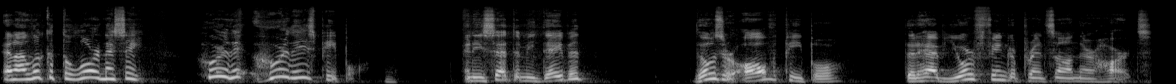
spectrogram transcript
And I look at the Lord and I say, Who are they, who are these people? And he said to me, David, those are all the people that have your fingerprints on their hearts.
